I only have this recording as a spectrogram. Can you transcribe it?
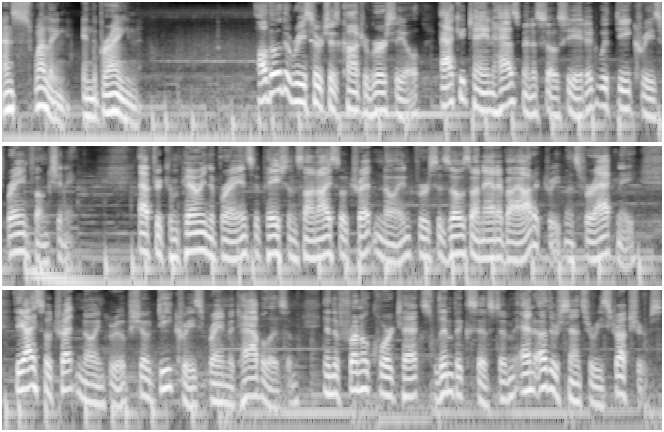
and swelling in the brain. Although the research is controversial, Accutane has been associated with decreased brain functioning. After comparing the brains of patients on isotretinoin versus those on antibiotic treatments for acne, the isotretinoin group showed decreased brain metabolism in the frontal cortex, limbic system, and other sensory structures.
